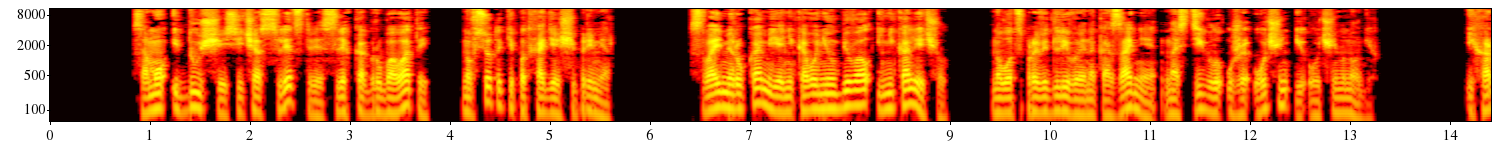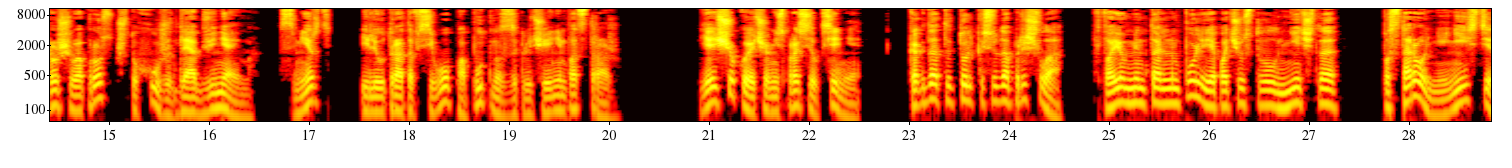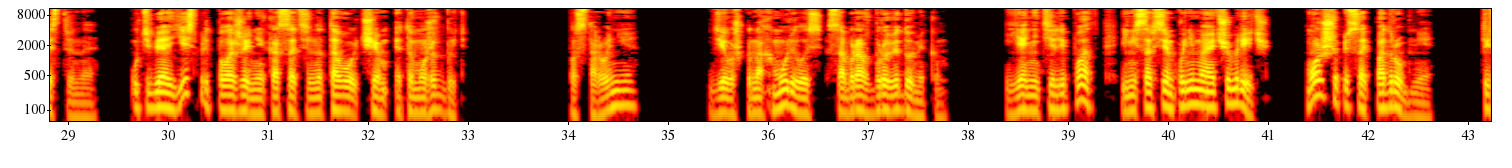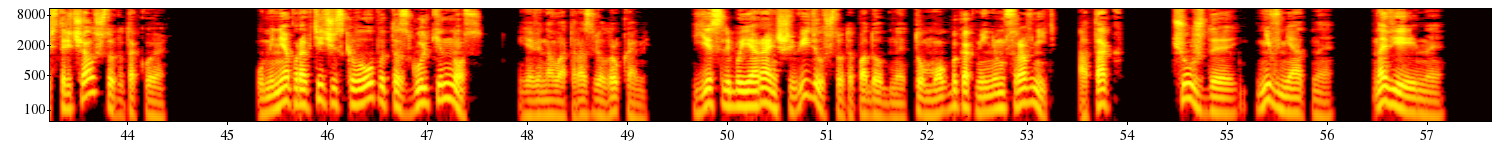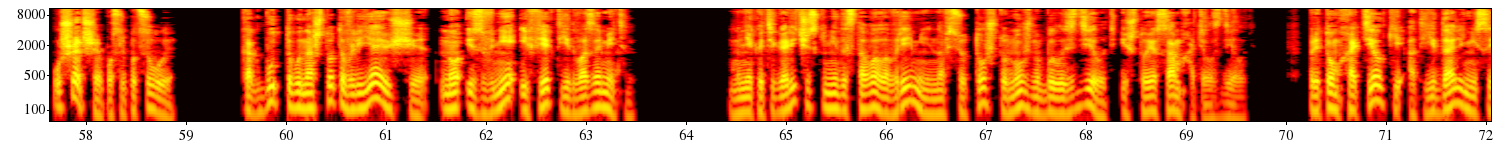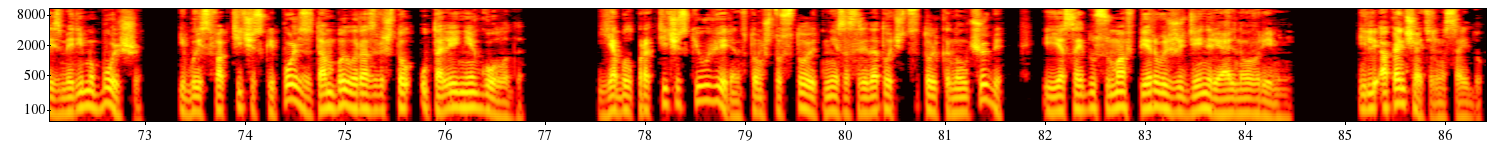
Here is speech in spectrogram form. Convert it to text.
Само идущее сейчас следствие слегка грубоватый, но все-таки подходящий пример. Своими руками я никого не убивал и не калечил, но вот справедливое наказание настигло уже очень и очень многих. И хороший вопрос, что хуже для обвиняемых – смерть или утрата всего попутно с заключением под стражу. Я еще кое о чем не спросил, Ксения. Когда ты только сюда пришла, в твоем ментальном поле я почувствовал нечто постороннее, неестественное. У тебя есть предположение касательно того, чем это может быть? Постороннее? Девушка нахмурилась, собрав брови домиком. Я не телепат и не совсем понимаю, о чем речь. Можешь описать подробнее? Ты встречал что-то такое? У меня практического опыта с гулькин нос. Я виновато развел руками. Если бы я раньше видел что-то подобное, то мог бы как минимум сравнить. А так, чуждое, невнятное, навеянное, ушедшее после поцелуя. Как будто бы на что-то влияющее, но извне эффект едва заметен. Мне категорически не доставало времени на все то, что нужно было сделать и что я сам хотел сделать. Притом хотелки отъедали несоизмеримо больше, ибо из фактической пользы там было разве что утоление голода. Я был практически уверен в том, что стоит мне сосредоточиться только на учебе, и я сойду с ума в первый же день реального времени. Или окончательно сойду.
